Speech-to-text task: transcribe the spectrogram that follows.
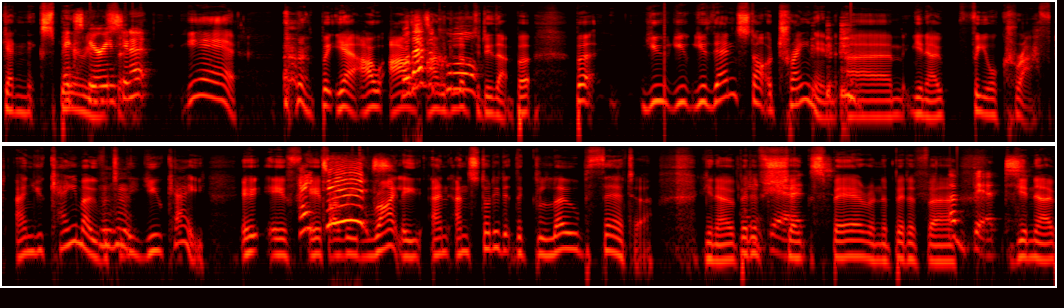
getting experience. experiencing it. Yeah, but yeah, I, I, Well, I would love to do that. But but you you you then started training, um, you know, for your craft, and you came over to the UK. I- If Mm-hmm. I if I read did. rightly, and and studied at the Globe Theatre, you know, a bit I of did. Shakespeare and a bit of. Uh, A bit. You know,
